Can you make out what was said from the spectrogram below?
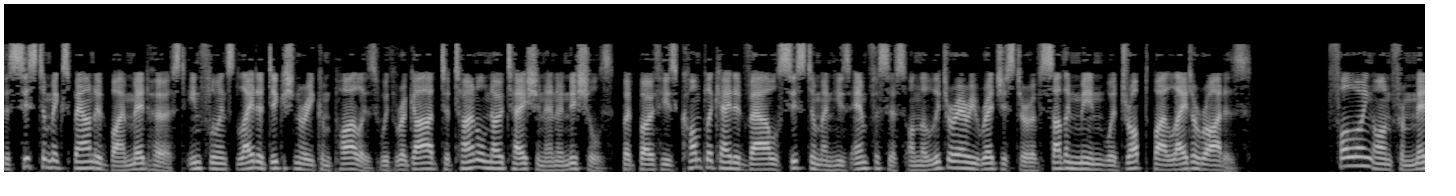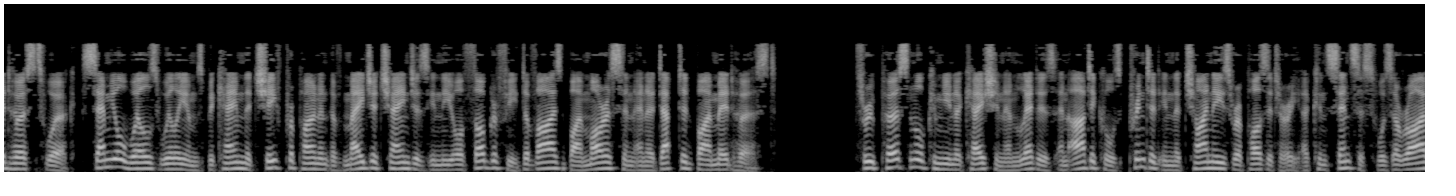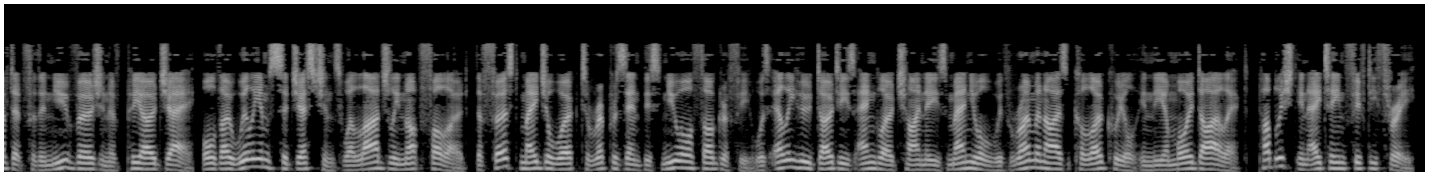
The system expounded by Medhurst influenced later dictionary compilers with regard to tonal notation and initials, but both his complicated vowel system and his emphasis on the literary register of Southern Min were dropped by later writers. Following on from Medhurst's work, Samuel Wells Williams became the chief proponent of major changes in the orthography devised by Morrison and adapted by Medhurst. Through personal communication and letters and articles printed in the Chinese repository a consensus was arrived at for the new version of POJ. Although Williams' suggestions were largely not followed, the first major work to represent this new orthography was Elihu Doty's Anglo-Chinese Manual with Romanized Colloquial in the Amoy dialect, published in 1853.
